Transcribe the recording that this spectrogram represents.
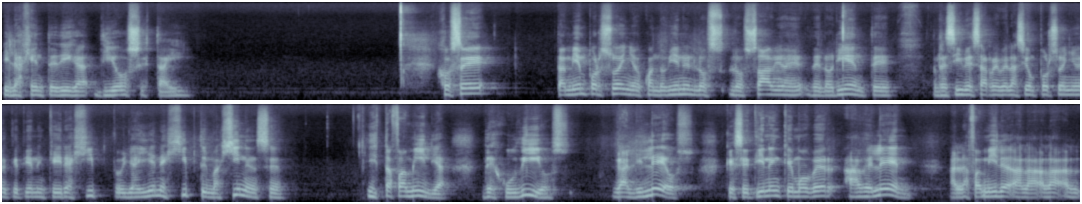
y la gente diga, Dios está ahí. José, también por sueño, cuando vienen los, los sabios del oriente, recibe esa revelación por sueño de que tienen que ir a Egipto. Y ahí en Egipto, imagínense, esta familia de judíos, galileos, que se tienen que mover a Belén, a la familia, a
